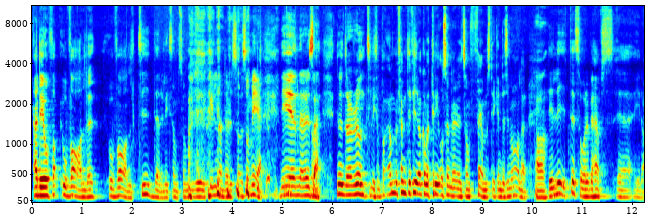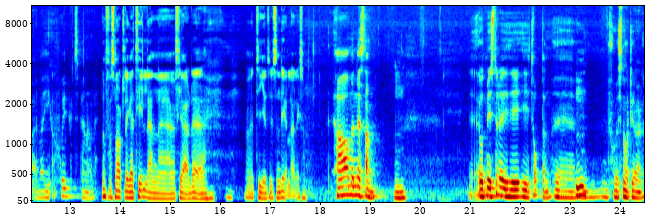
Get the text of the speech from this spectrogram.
ja det är ova- oval, ovaltider liksom som skillnader som, som är. Det är när är så här, nu drar runt liksom på ja, men 54,3 och sen är det liksom fem stycken decimaler. Ja. Det är lite så det behövs eh, idag. Det var ju sjukt spännande. De får snart lägga till en eh, fjärde eh, 10 000 delar liksom. Ja, men nästan. Mm. Åtminstone i, i toppen. Eh, Får vi snart göra det.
